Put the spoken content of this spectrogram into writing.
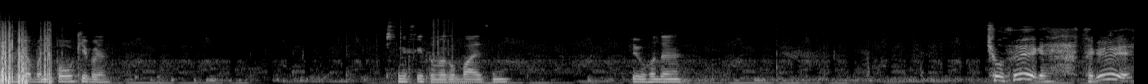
Гребані пауки, блін. Сніг світло вирубається. ну. Півгодини. Чотири, три,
